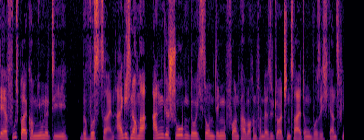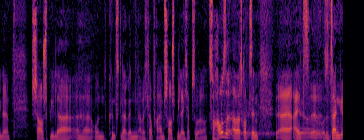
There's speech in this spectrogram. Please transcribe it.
der Fußball-Community Bewusstsein. Eigentlich nochmal angeschoben durch so ein Ding vor ein paar Wochen von der Süddeutschen Zeitung, wo sich ganz viele Schauspieler äh, und Künstlerinnen, aber ich glaube vor allem Schauspieler, ich habe sogar noch zu Hause, aber trotzdem äh, als ja, äh, sozusagen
